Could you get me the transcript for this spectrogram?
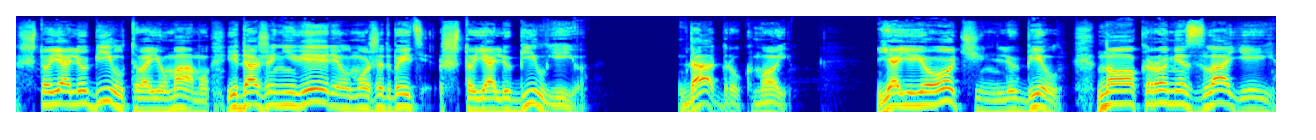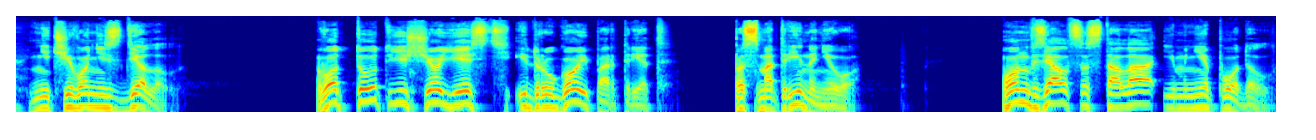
что я любил твою маму и даже не верил, может быть, что я любил ее? Да, друг мой, я ее очень любил, но кроме зла ей ничего не сделал. Вот тут еще есть и другой портрет. Посмотри на него. Он взял со стола и мне подал.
